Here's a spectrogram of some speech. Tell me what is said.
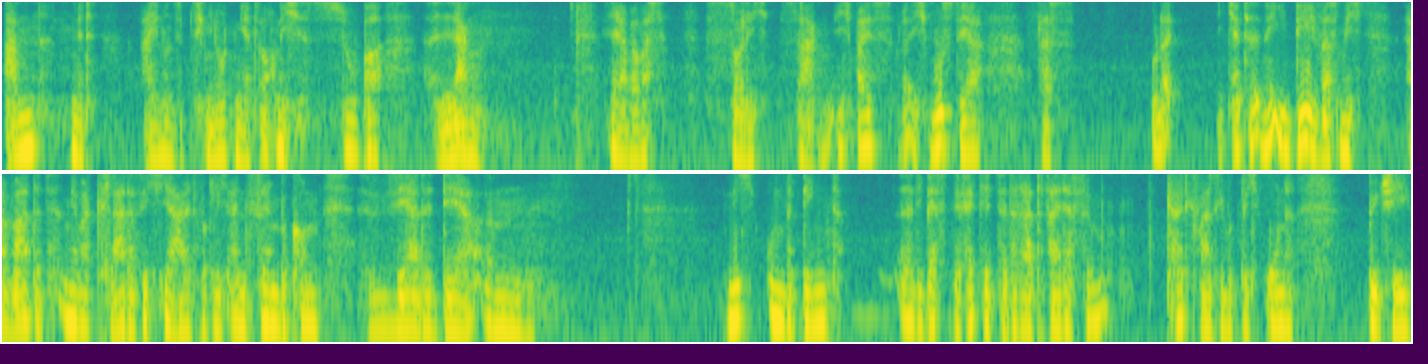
an mit 71 Minuten, jetzt auch nicht super lang. Ja, aber was soll ich sagen? Ich weiß oder ich wusste ja, was oder ich hatte eine Idee, was mich erwartet. Mir war klar, dass ich hier halt wirklich einen Film bekommen werde, der ähm, nicht unbedingt äh, die besten Effekte etc. hat, weil der Film halt quasi wirklich ohne Budget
